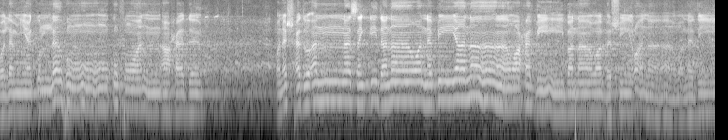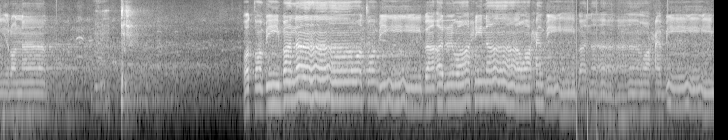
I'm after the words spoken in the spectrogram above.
ولم يكن له كفوا أحد. ونشهد أن سيدنا ونبينا وحبيبنا وبشيرنا ونذيرنا وطبيبنا وطبيب أرواحنا وحبيبنا وحبيب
